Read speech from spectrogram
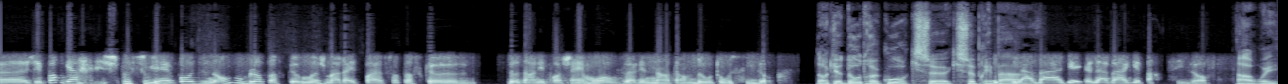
Euh, j'ai pas regardé, je me souviens pas du nombre là parce que moi je m'arrête pas à ça parce que là dans les prochains mois vous allez en entendre d'autres aussi là. Donc il y a d'autres cours qui se qui se préparent. La vague, la vague est partie là. Ah oui,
